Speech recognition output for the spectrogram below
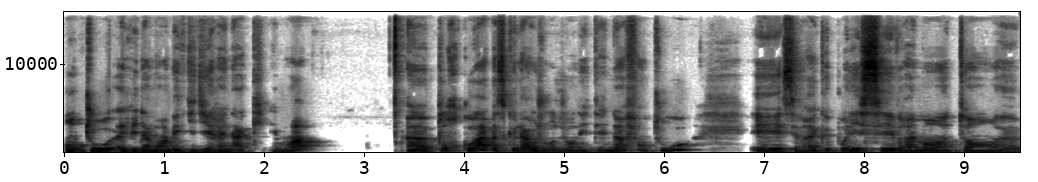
en tout, évidemment, avec Didier Renac et moi. Euh, pourquoi? Parce que là, aujourd'hui, on était neuf en tout et c'est vrai que pour laisser vraiment un temps... Euh,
